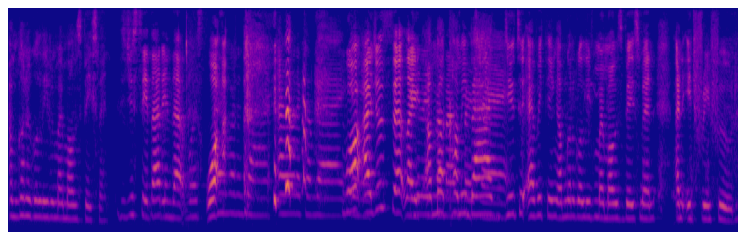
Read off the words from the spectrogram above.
I'm gonna go live in my mom's basement. Did you say that in that voice? Well, I wanna die. I wanna come back. Well, I just said like I'm not coming back due to everything. I'm gonna go live in my mom's basement and eat free food.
